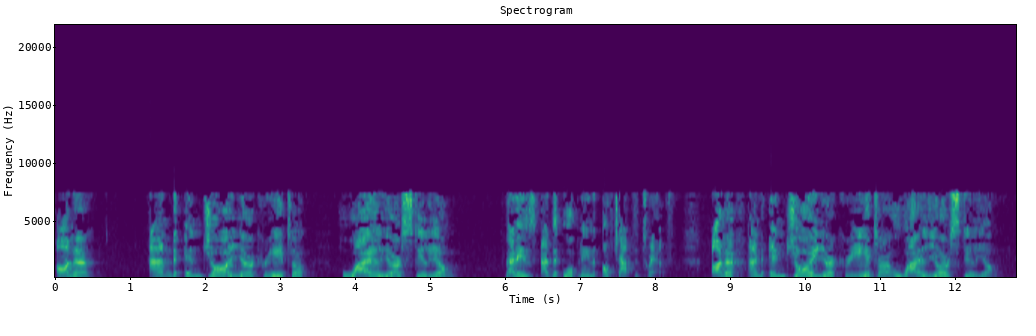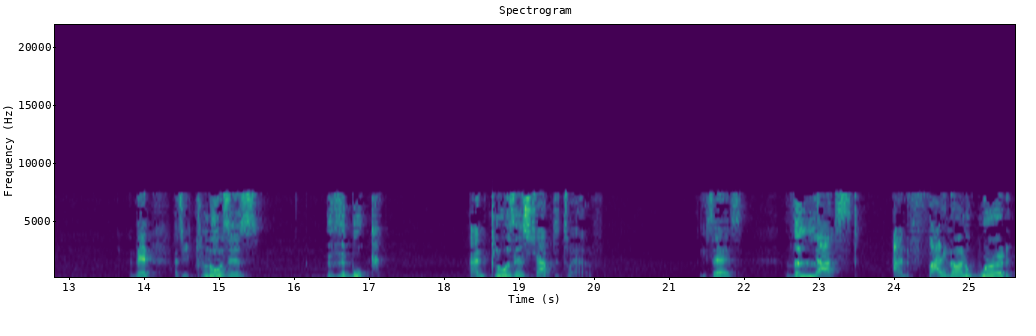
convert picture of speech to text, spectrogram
Honor and enjoy your creator while you're still young. That is at the opening of chapter 12. Honor and enjoy your creator while you're still young. And then as he closes the book and closes chapter 12. He says, the last and final word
